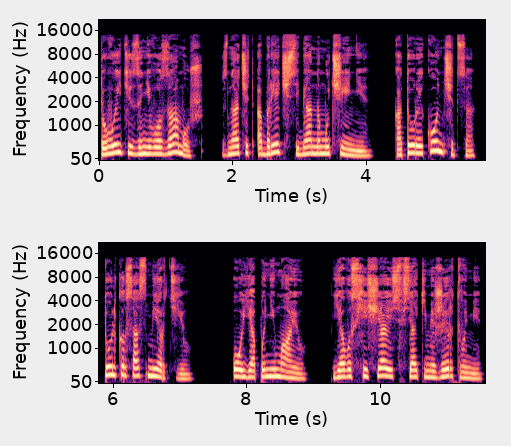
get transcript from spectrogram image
то выйти за него замуж значит обречь себя на мучение, которое кончится только со смертью. Ой, я понимаю, я восхищаюсь всякими жертвами,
